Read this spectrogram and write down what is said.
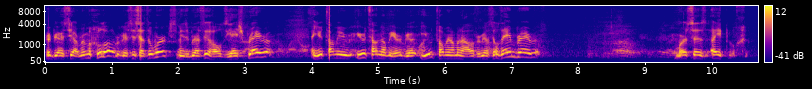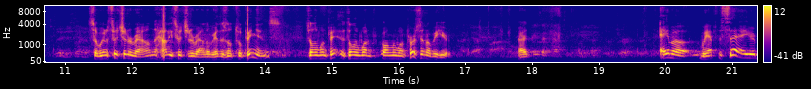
Rabbi Yossi Amr Mechulol. Rabbi Yossi says it works. It means Rabbi Yossi holds Yesh Breira. And you're telling me, you're telling me over here, you told me I'm an Aleph, Rabbi Yossi holds Ein Breira. Where says Eipuch. So we're going to switch it around. How do you switch it around over here? There's no two opinions. It's only one. It's only one. Only one person over here. Right? Ema, we have to say. It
